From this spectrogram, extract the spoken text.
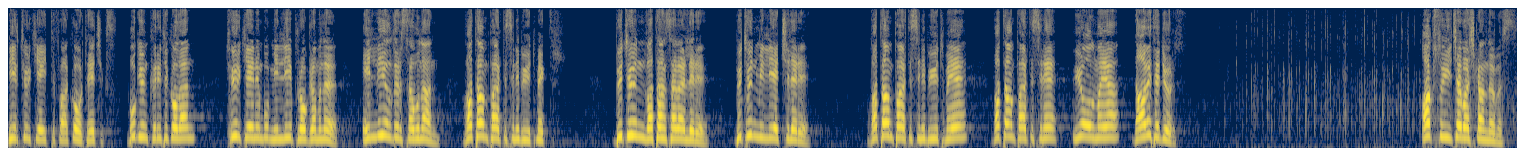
bir Türkiye ittifakı ortaya çıksın. Bugün kritik olan Türkiye'nin bu milli programını 50 yıldır savunan Vatan Partisi'ni büyütmektir. Bütün vatanseverleri, bütün milliyetçileri Vatan Partisi'ni büyütmeye, Vatan Partisi'ne üye olmaya davet ediyoruz. Aksu ilçe başkanlığımız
